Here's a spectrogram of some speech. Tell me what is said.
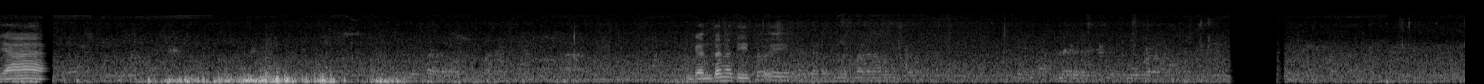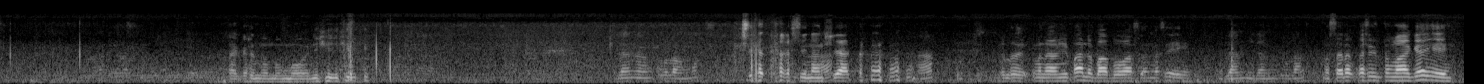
Yan. Ganda na dito eh. Tagal mo mumoni. Ilan ang kulang mo? shot ka kasi ng shot. Ha? Marami pa, nababawasan kasi. Ilan, ilan kulang? Masarap kasi tumagay eh.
